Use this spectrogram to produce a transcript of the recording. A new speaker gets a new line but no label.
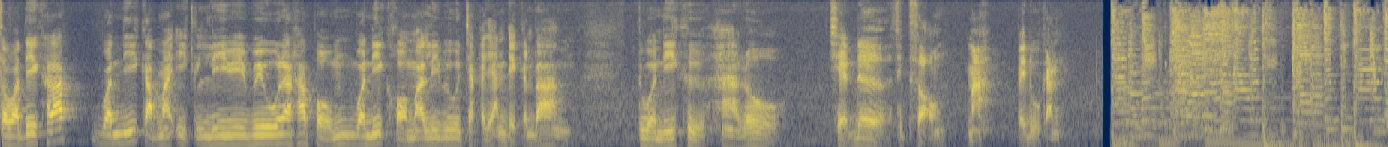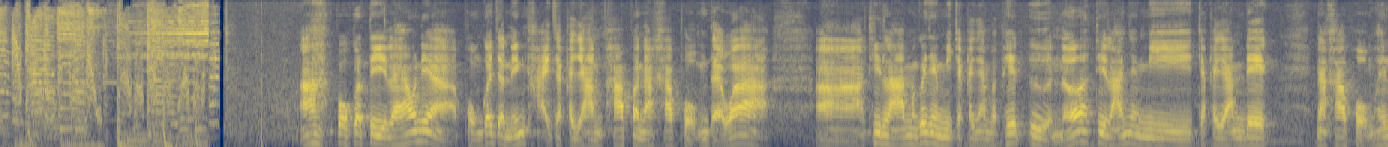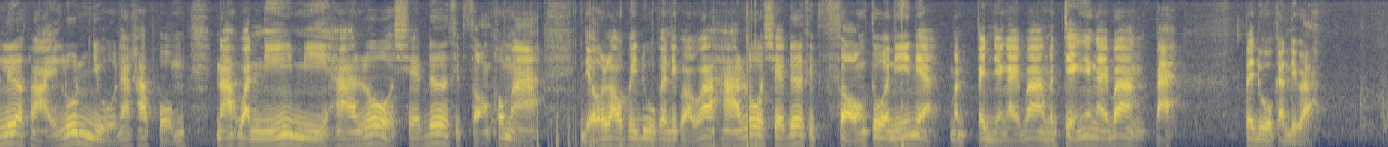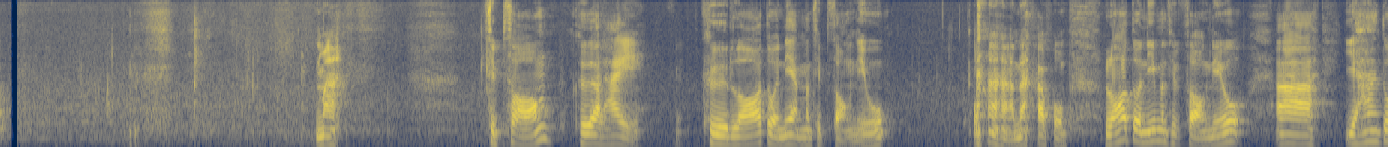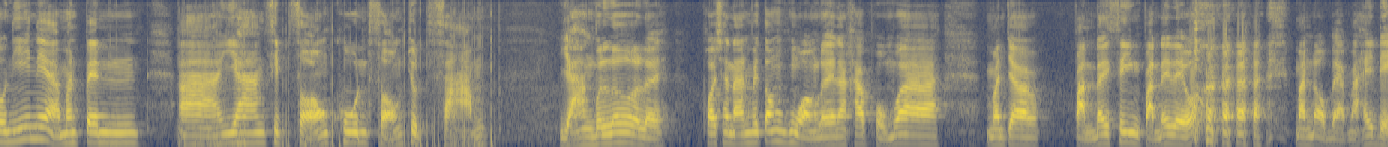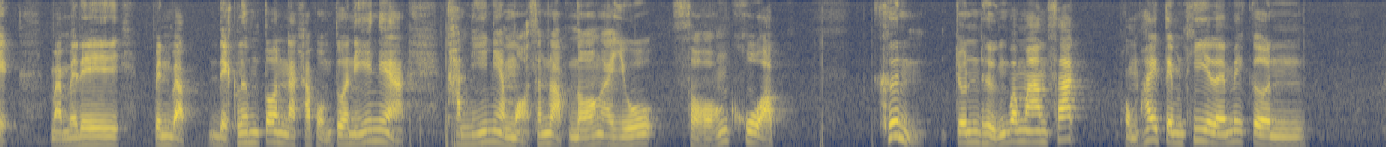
สวัสดีครับ วันนี้กลับมาอีกรีวิวนะครับผมวันนี้ขอมารีวิวจักรยานเด็กกันบ้าง ตัวนี้คือ Haro Shader 12 มาไปดูกันอะปกติแล้วเนี่ยผมก็จะเน้นขายจักรยานพับนะครับผมแต่ว่าที่ร้านมันก็ยังมีจักรยานประเภทอื่นเนอะที่ร้านยังมีจักรยานเด็ก นะครับผมให้เลือกหลายรุ่นอยู่นะครับผมณวันนี้มี Haro Shader 12 เข้ามา เดี๋ยวเราไปดูกันดีกว่าว่า Haro Shader 12 ตัวนี้เนี่ย มันเป็นยังไงบ้างมันเจ๋งยังไงบ้างไปไปดูกันดีกว่า มา 12 คืออะไร คือล้อตัวเนี้ยมัน 12 นิ้วนะครับผมล้อตัวนี้มัน 12 นิ้วอ่า ยางตัวนี้เนี่ยมันเป็นายาง 12 คูณ 2.3 ยางเบลเลอร์เลย เพราะฉะนั้นไม่ต้องห่วงเลยนะครับ ผมว่ามันจะปั่นได้ซิ่งปั่นได้เร็ว มันออกแบบมาให้เด็ก มันไม่ได้เป็นแบบเด็กเริ่มต้นนะครับผมตัวนี้เนี่ยคันนี้เนี่ยเหมาะสำหรับน้องอายุสองขวบขึ้นจนถึงประมาณสัก ผมให้เต็มที่เลยไม่เกิน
